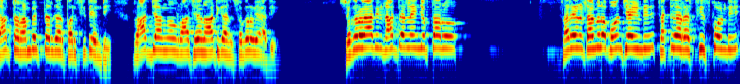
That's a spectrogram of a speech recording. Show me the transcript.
డాక్టర్ అంబేద్కర్ గారి పరిస్థితి ఏంటి? రాజ్యాంగం రాసే నాటికి ఆయన షుగర్ వ్యాధి. షుగర్ వ్యాధికి డాక్టర్లు ఏం చెప్తారు? సరైన టైంలో భోజనం చేయండి చక్కగా రెస్ట్ తీసుకోండి.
